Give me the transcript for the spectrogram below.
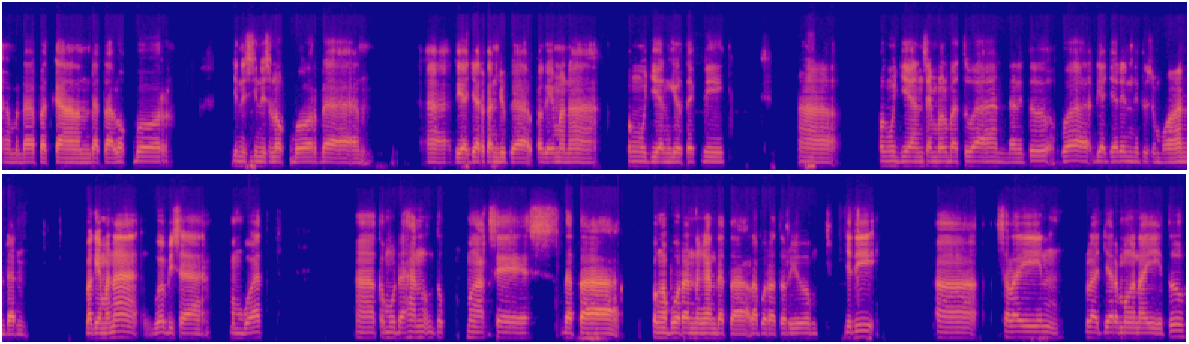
uh, mendapatkan data logbor, jenis-jenis logbor dan uh, diajarkan juga bagaimana pengujian geoteknik, uh, pengujian sampel batuan dan itu gue diajarin itu semua dan bagaimana gue bisa membuat uh, kemudahan untuk mengakses data pengeboran dengan data laboratorium. Jadi uh, selain belajar mengenai itu,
